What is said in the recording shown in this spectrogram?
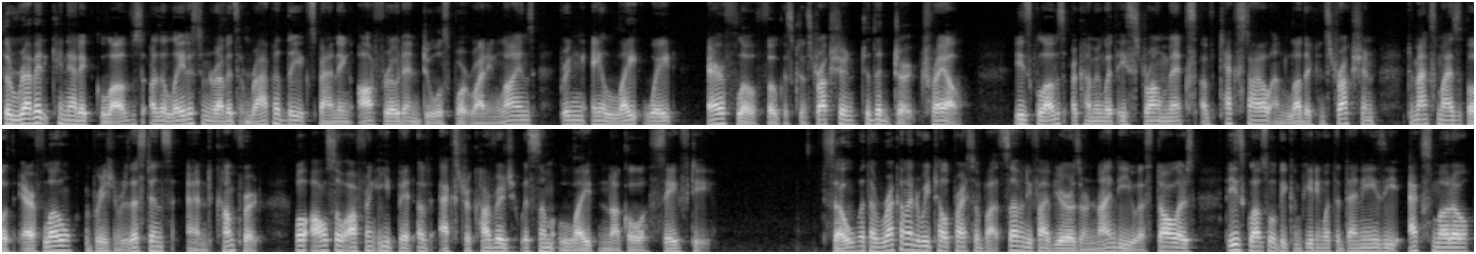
The Revit Kinetic gloves are the latest in Revit's rapidly expanding off-road and dual sport riding lines, bringing a lightweight, airflow-focused construction to the dirt trail. These gloves are coming with a strong mix of textile and leather construction to maximize both airflow, abrasion resistance, and comfort, while also offering a bit of extra coverage with some light knuckle safety. So, with a recommended retail price of about 75 euros or 90 US dollars, these gloves will be competing with the Dainese X Moto,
